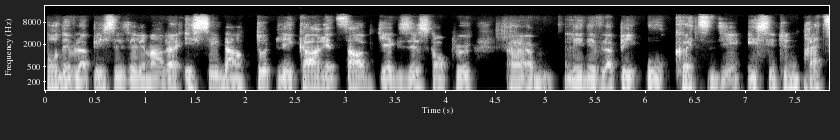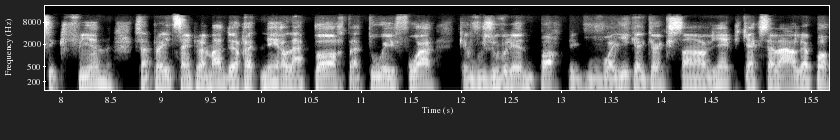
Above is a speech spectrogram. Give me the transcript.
pour développer ces éléments-là. Et c'est dans toutes les carrés de sable qui existent qu'on peut euh, les développer au quotidien. Et c'est une pratique fine. Ça peut être simplement de retenir la porte à tous les fois que vous ouvrez une porte et que vous voyez quelqu'un qui s'en vient puis qui accélère le pas.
